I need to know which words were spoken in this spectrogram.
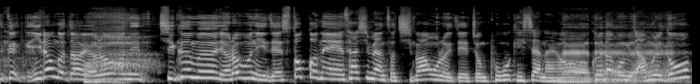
그러니까 이런 거죠. 여러분이 지금은 여러분이 이제 수도권에 사시면서 지방으로 이제 좀 보고 계시잖아요. 네, 그러다 네, 보면 이제 네. 아무래도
